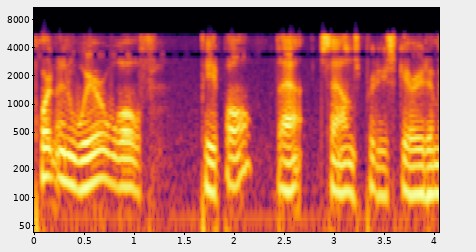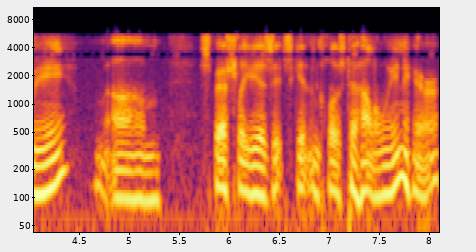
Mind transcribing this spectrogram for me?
Portland Werewolf people. That sounds pretty scary to me, um, especially as it's getting close to Halloween here.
